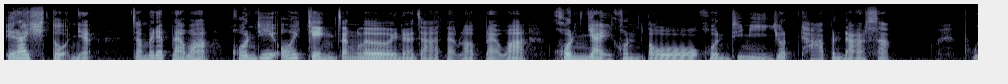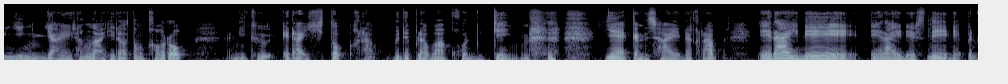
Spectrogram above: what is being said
偉い人 เนี่ยจะไม่ได้แปลว่า คนที่โอ้ยเก่งจังเลยนะจ๊ะ แต่ว่าแปลว่า คนใหญ่คนโต คนที่มียศถาบรรดาศักดิ์ ผู้ยิ่งใหญ่ทั้งหลายที่เราต้องเคารพ อันนี้คือเอไดฮิโตะครับ ไม่ได้แปลว่าคนเก่ง แยกกันใช้นะครับเอไดเน่เอไดเดสเน่เนี่ยเป็น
